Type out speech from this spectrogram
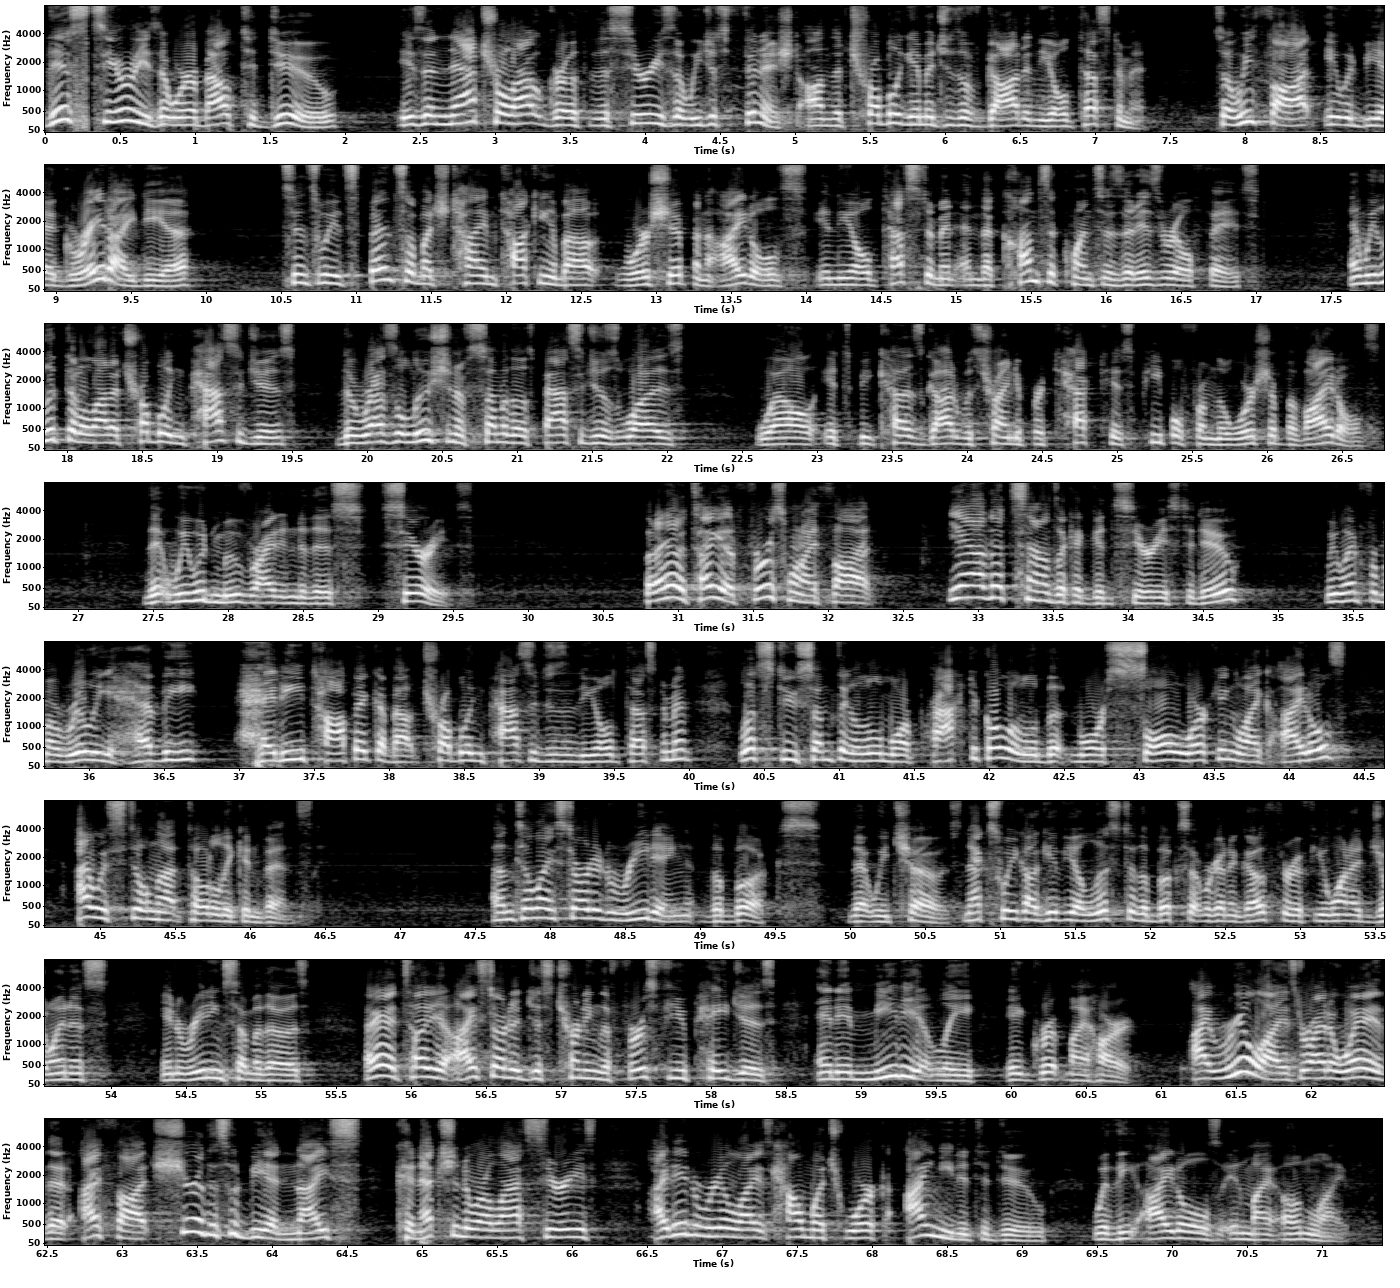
This series that we're about to do is a natural outgrowth of the series that we just finished on the troubling images of God in the Old Testament. So we thought it would be a great idea, since we had spent so much time talking about worship and idols in the Old Testament and the consequences that Israel faced. And we looked at a lot of troubling passages. The resolution of some of those passages was well, it's because God was trying to protect his people from the worship of idols that we would move right into this series. But I got to tell you, at first, when I thought, yeah, that sounds like a good series to do, we went from a really heavy, heady topic about troubling passages in the Old Testament. Let's do something a little more practical, a little bit more soul working like idols. I was still not totally convinced until I started reading the books that we chose. Next week, I'll give you a list of the books that we're going to go through if you want to join us in reading some of those. I got to tell you, I started just turning the first few pages, and immediately it gripped my heart. I realized right away that I thought, sure, this would be a nice connection to our last series. I didn't realize how much work I needed to do with the idols in my own life.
